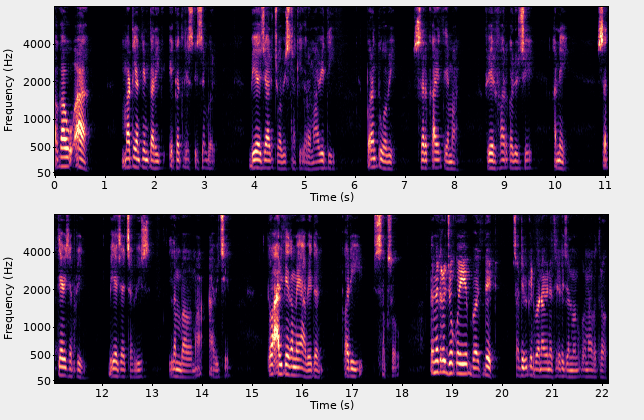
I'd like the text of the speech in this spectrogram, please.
અગાઉ આ માટે અંતિમ તારીખ એકત્રીસ ડિસેમ્બર બે હજાર ચોવીસ નક્કી કરવામાં આવી હતી. પરંતુ હવે સરકારે તેમાં ફેરફાર કર્યો છે અને સત્યાવીસ એપ્રિલ બે હજાર છવ્વીસ લંબાવવામાં આવી છે. તો આ રીતે તમે આવેદન કરી શકશો. તો મિત્રો, જો કોઈએ બર્થ ડેટ સર્ટિફિકેટ બનાવી નથી એટલે જન્મનું પ્રમાણપત્ર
